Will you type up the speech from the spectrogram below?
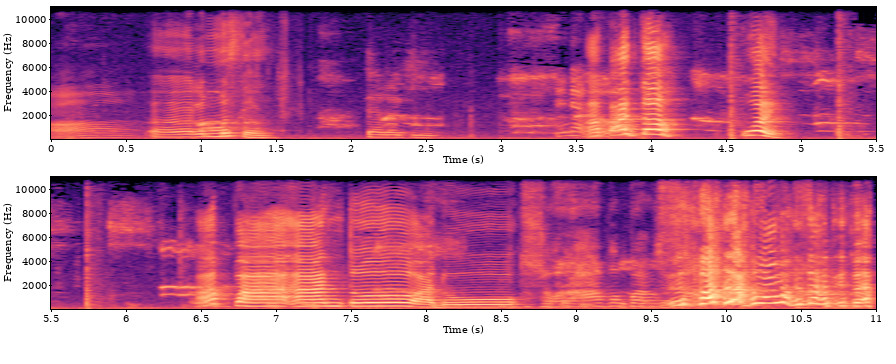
ah Eh, lemes loh. Apaan tuh? Woi. Apaan tuh? Aduh. itu suara apa bang Apa maksudnya?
